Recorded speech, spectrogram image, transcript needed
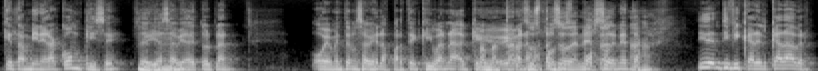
que también era cómplice, o sea, ella sabía de todo el plan. Obviamente no sabía la parte que iban a, que A matar iban a su esposo de neta. Ajá. Identificar el cadáver.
